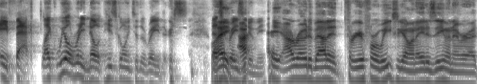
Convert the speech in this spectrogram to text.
a, fact. Like we already know he's going to the Raiders. That's well, hey, crazy I, to me. Hey, I wrote about it three or four weeks ago on A to Z. Whenever I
